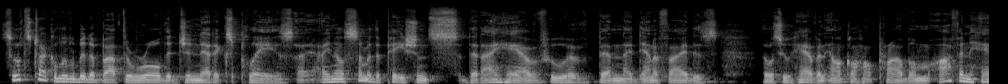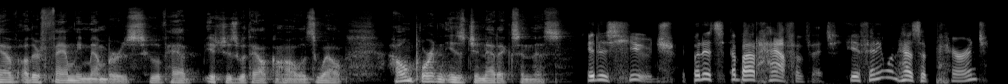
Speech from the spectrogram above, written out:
So let's talk a little bit about the role that genetics plays. I, I know some of the patients that I have who have been identified as those who have an alcohol problem often have other family members who have had issues with alcohol as well. How important is genetics in this? It is huge, but it's about half of it. If anyone has a parent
